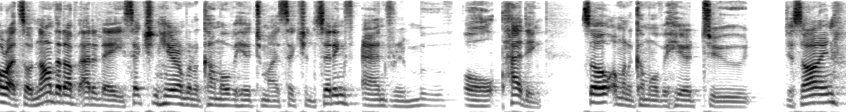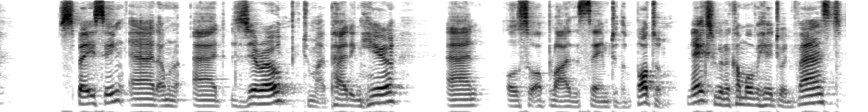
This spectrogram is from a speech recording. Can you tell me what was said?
All right, so now that I've added a section here, I'm going to come over here to my section settings and remove all padding. So I'm going to come over here to design, spacing, and I'm going to add zero to my padding here and also apply the same to the bottom. Next, we're going to come over here to advanced,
